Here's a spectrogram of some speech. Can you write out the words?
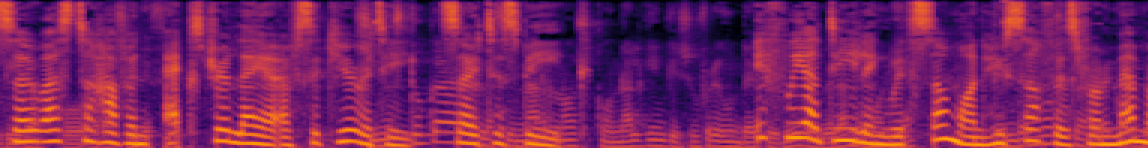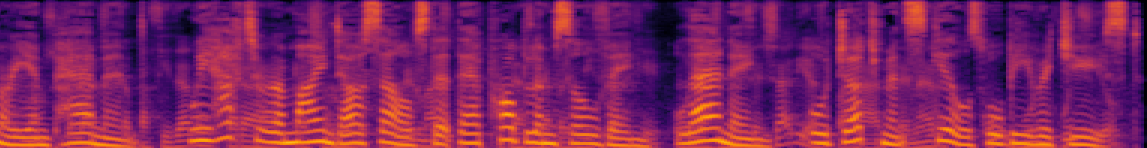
so as to have an extra layer of security, so to speak. If we are dealing with someone who suffers from memory impairment, we have to remind ourselves that their problem solving, learning, or judgment skills will be reduced.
